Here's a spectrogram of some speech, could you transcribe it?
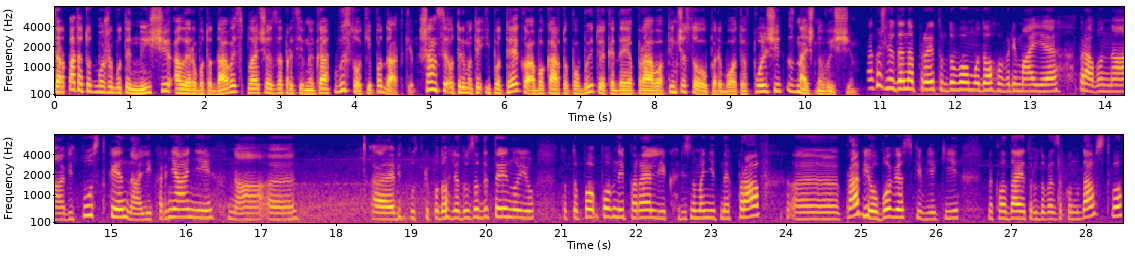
Зарплата тут може бути нижчою, але роботодавець сплачує за працівника високі податки. Шанси отримати іпотеку або карту побиту, яке дає право тимчасово перебувати в Польщі, значно вищі. Також людина при трудовому договорі має право на відпустки, на лікарняні, на е, е, відпустки по догляду за дитиною, тобто по- повний перелік різноманітних прав, е, прав і обов'язків, які накладає трудове законодавство.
